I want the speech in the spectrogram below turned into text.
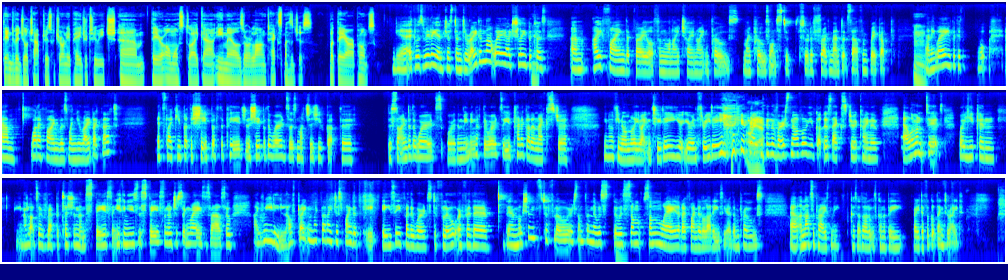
the individual chapters, which are only a page or two each, um, they are almost like uh, emails or long text messages, but they are poems. Yeah, it was really interesting to write in that way actually because. Mm um, I find that very often when I try and write in prose, my prose wants to sort of fragment itself and break up mm. anyway. Because well, um, what I found was when you write like that, it's like you've got the shape of the page, the shape of the words, as much as you've got the the sound of the words or the meaning of the words. So you've kind of got an extra. You know, if you normally write in 2D, you're, you're in 3D, you're oh, writing yeah. in the verse novel, you've got this extra kind of element to it where you can you know lots of repetition and space and you can use the space in interesting ways as well. So i really loved writing like that. I just find it e- easy for the words to flow or for the the emotions to flow or something. There was there was some some way that i find it a lot easier than prose. Uh, and that surprised me because i thought it was going to be a very difficult thing to write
